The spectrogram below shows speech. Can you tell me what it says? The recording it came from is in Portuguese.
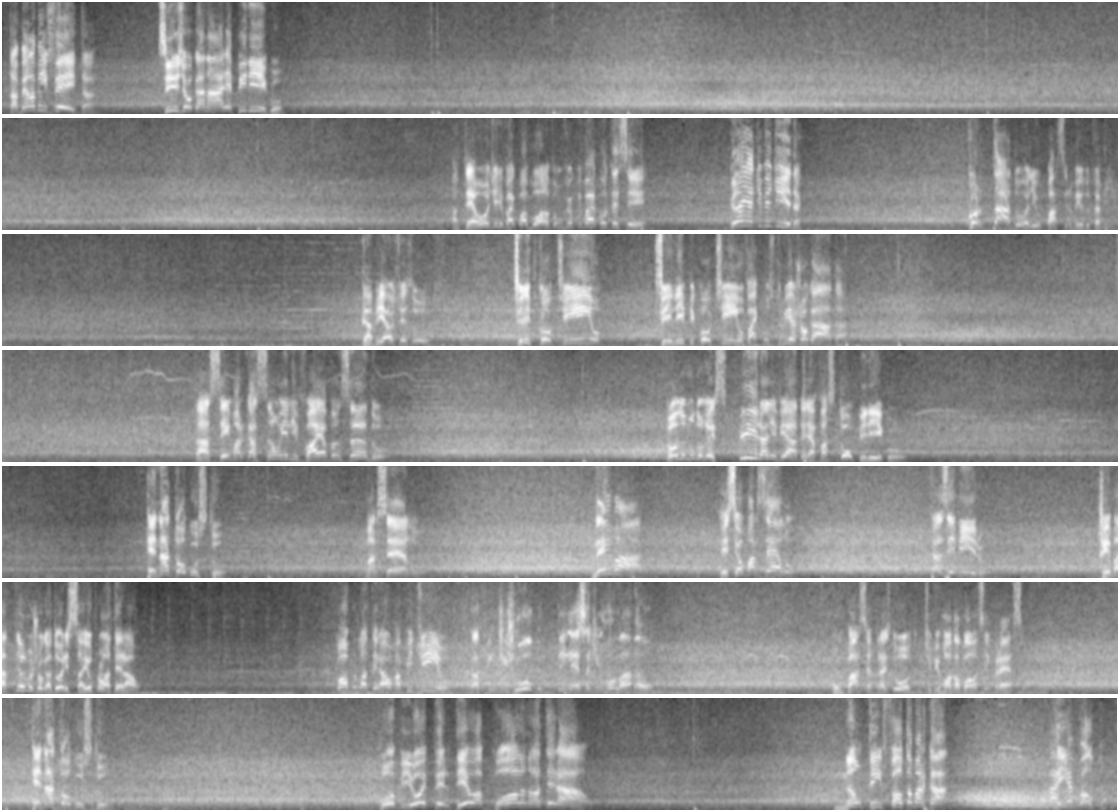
Tabela bem feita. Se jogar na área é perigo. Até onde ele vai com a bola? Vamos ver o que vai acontecer. Ganha a dividida. Cortado ali o passe no meio do caminho. Gabriel Jesus. Felipe Coutinho. Felipe Coutinho vai construir a jogada. Tá sem marcação e ele vai avançando. Todo mundo respira aliviado, ele afastou o perigo. Renato Augusto. Marcelo. Neymar. Esse é o Marcelo. Casemiro. Rebateu no jogador e saiu para o lateral. Cobra o lateral rapidinho. Tá fim de jogo, não tem essa de enrolar não. Um passe atrás do outro. O time roda a bola sem pressa. Renato Augusto. Bobeou e perdeu a bola na lateral. Não tem falta marcada. Aí é falta.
